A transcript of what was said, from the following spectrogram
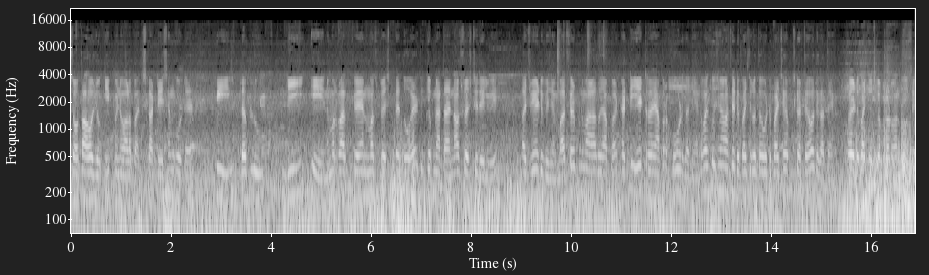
चौथा हॉल जो कि पिंड वाला बस का स्टेशन कोड है P W D A number बात करें नंबर स्पेस पे दो है, जो कि अपना आता है north west railway Ajmer division बात करें पिंडवाड़ा तो यहाँ पर थर्टी एट यहाँ पर होल्ड कर लिया तो भाई कुछ यहाँ से डिपाइचर होता है, वो डिपाइचर कुछ करते हैं वो दिखाते हैं। तो डिपाइचर उसका प्लॉट वन दो से।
